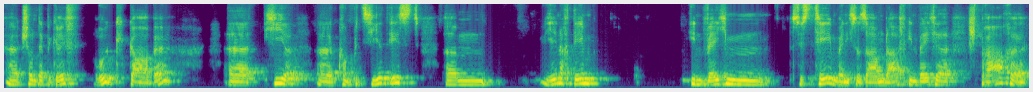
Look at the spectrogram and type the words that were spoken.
äh, schon der Begriff Rückgabe hier äh, kompliziert ist. Ähm, je nachdem, in welchem System, wenn ich so sagen darf, in welcher Sprache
